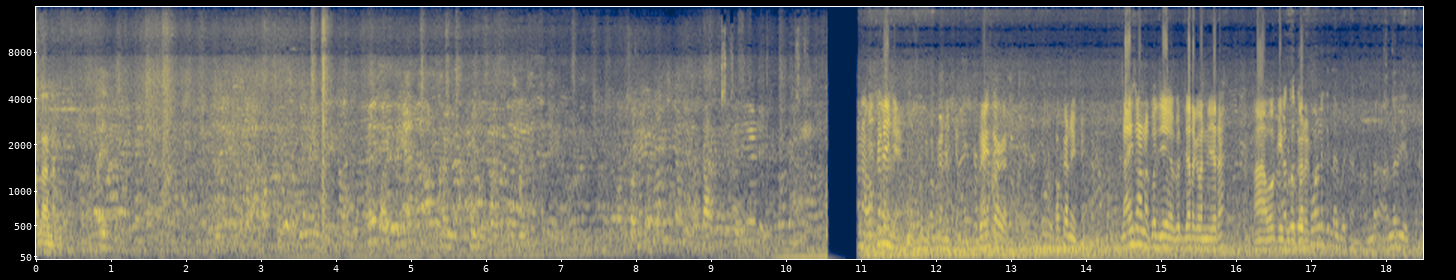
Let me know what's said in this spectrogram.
అలా అన్న అన్న, ఒక్క నిమిషం ఒక్క నిమిషం. గారు ఒక్క నిమిషం. నైస్ అన్న కొద్దిగా జరగండి జరా? ఆ, ఓకే ఇప్పుడు కరెక్ట్ ఫోన్ కింద పెట్టాను అందరూ అందరూ చేస్తారు.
